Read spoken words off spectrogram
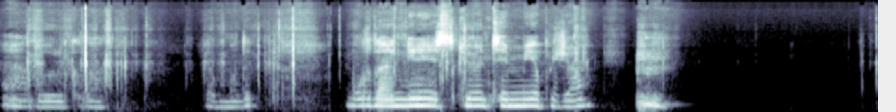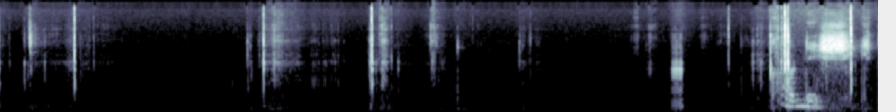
Ha doğru klan. Yapmadık. Buradan yine eski yöntemimi yapacağım. Kardeşlik.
